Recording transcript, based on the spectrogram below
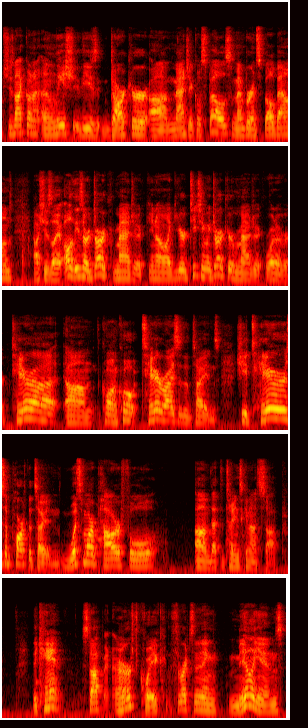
She's not going to unleash these darker uh, magical spells. Remember in Spellbound, how she's like, oh, these are dark magic. You know, like, you're teaching me darker magic, whatever. Terra, um, quote unquote, terrorizes the Titans. She tears apart the Titans. What's more powerful um, that the Titans cannot stop? They can't stop an earthquake threatening millions,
